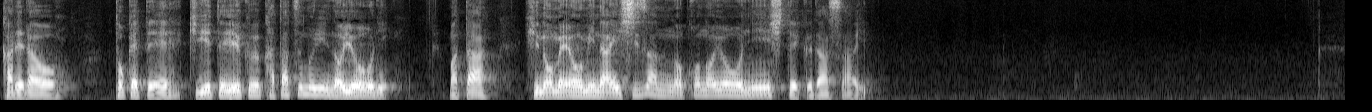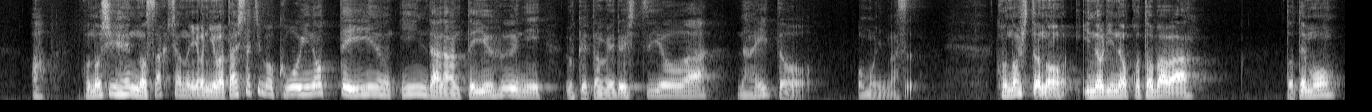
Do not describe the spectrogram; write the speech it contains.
彼らを溶けて消えてゆくカタツムリのようにまた日の目を見ない死産の子のようにしてください。この詩篇の作者のように私たちもこう祈っていいのいいんだなんていうふうに受け止める必要はないと思います。この人の祈りの言葉はとても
